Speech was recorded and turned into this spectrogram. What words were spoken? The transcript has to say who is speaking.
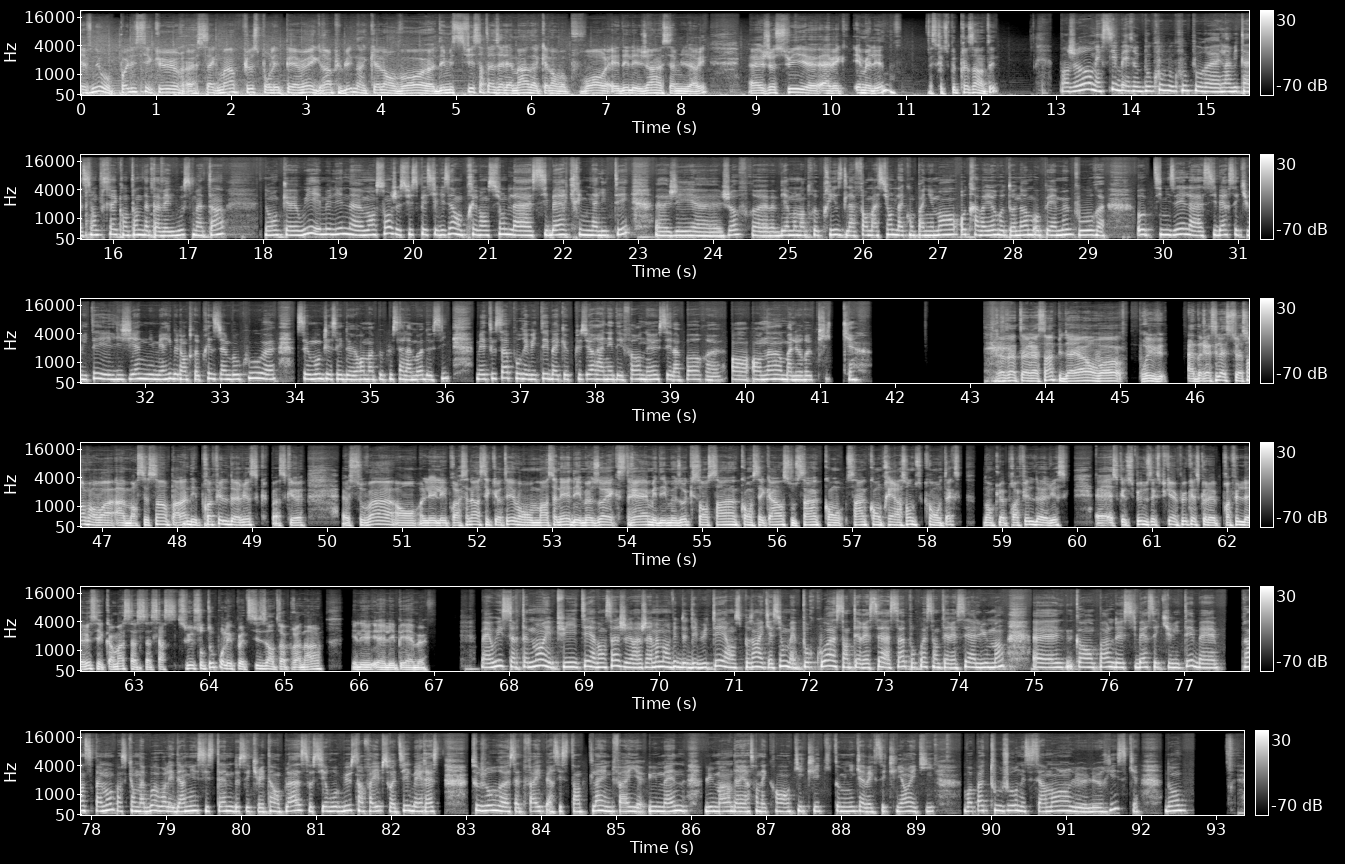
Speaker 1: Bienvenue au Polysécure, un segment plus pour les PME et grand public dans lequel on va euh, démystifier certains éléments dans lesquels on va pouvoir aider les gens à s'améliorer. Euh, je suis euh, avec Emeline. Est-ce que tu peux te présenter?
Speaker 2: Bonjour, merci beaucoup, beaucoup pour l'invitation. Très contente d'être avec vous ce matin. Donc euh, oui, Emeline Manson, je suis spécialisée en prévention de la cybercriminalité. Euh, euh, j'offre via mon entreprise de la formation, de l'accompagnement aux travailleurs autonomes, aux PME pour optimiser la cybersécurité et l'hygiène numérique de l'entreprise. J'aime beaucoup ce mot que j'essaye de rendre un peu plus à la mode aussi. Mais tout ça pour éviter bah, que plusieurs années d'efforts ne s'évaporent en, en un malheureux clic.
Speaker 1: Très intéressant. Puis d'ailleurs, on va, pour adresser la situation, puis on va amorcer ça en parlant des profils de risque, parce que euh, souvent, on, les, les, professionnels en sécurité vont mentionner des mesures extrêmes et des mesures qui sont sans conséquence ou sans, sans compréhension du contexte, donc le profil de risque. Euh, est-ce que tu peux nous expliquer un peu qu'est-ce que le profil de risque et comment ça, ça, ça surtout pour les petits entrepreneurs et les, les PME?
Speaker 2: Ben oui, certainement. Et puis, tu sais, avant ça, j'ai même envie de débuter en se posant la question, mais pourquoi s'intéresser à ça? Pourquoi s'intéresser à l'humain? Euh, Quand on parle de cybersécurité, ben principalement parce qu'on a beau avoir les derniers systèmes de sécurité en place, aussi robustes, infaillibles soient-ils, mais il reste toujours euh, cette faille persistante-là, une faille humaine, l'humain derrière son écran qui clique, qui communique avec ses clients et qui voit pas toujours nécessairement le, le risque. Donc,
